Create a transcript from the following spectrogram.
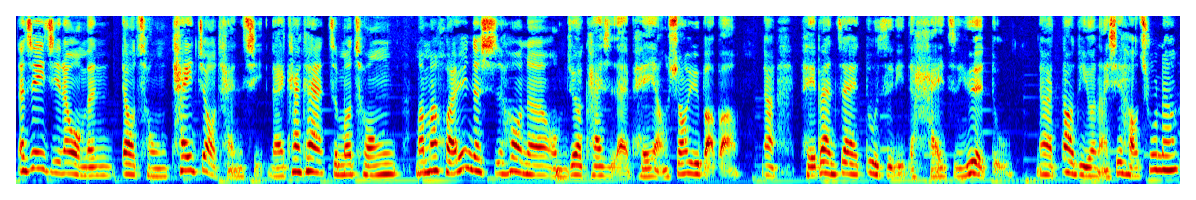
那这一集呢，我们要从胎教谈起，来看看怎么从妈妈怀孕的时候呢，我们就要开始来培养双语宝宝。那陪伴在肚子里的孩子阅读，那到底有哪些好处呢？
